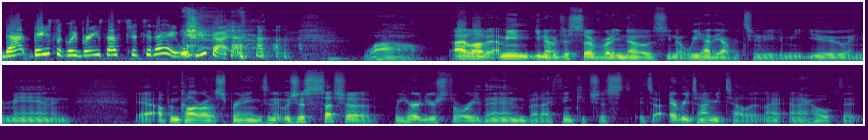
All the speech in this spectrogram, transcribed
that basically brings us to today with you guys. wow. I love it. I mean, you know, just so everybody knows, you know, we had the opportunity to meet you and your man and yeah, up in Colorado Springs, and it was just such a. We heard your story then, but I think it's just it's every time you tell it, and I and I hope that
